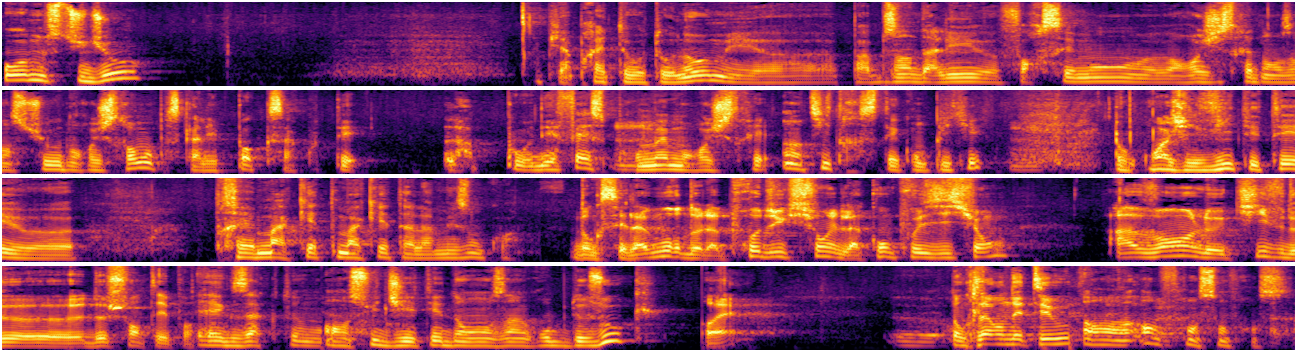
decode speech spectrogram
home studio. Et puis après, tu es autonome et euh, pas besoin d'aller forcément enregistrer dans un studio d'enregistrement parce qu'à l'époque, ça coûtait la peau des fesses pour mmh. même enregistrer un titre, c'était compliqué. Mmh. Donc moi, j'ai vite été euh, très maquette maquette à la maison quoi. Donc c'est l'amour de la production et de la composition avant le kiff de, de chanter pour toi. Exactement. Ensuite j'ai été dans un groupe de zouk. Ouais. Euh, Donc là on était où? En, en, France, en France.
